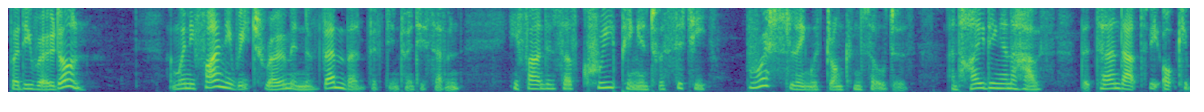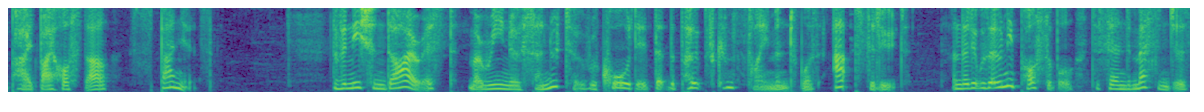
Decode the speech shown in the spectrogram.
But he rode on. And when he finally reached Rome in November 1527, he found himself creeping into a city bristling with drunken soldiers and hiding in a house that turned out to be occupied by hostile Spaniards. The Venetian diarist Marino Sanuto recorded that the Pope's confinement was absolute and that it was only possible to send messengers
